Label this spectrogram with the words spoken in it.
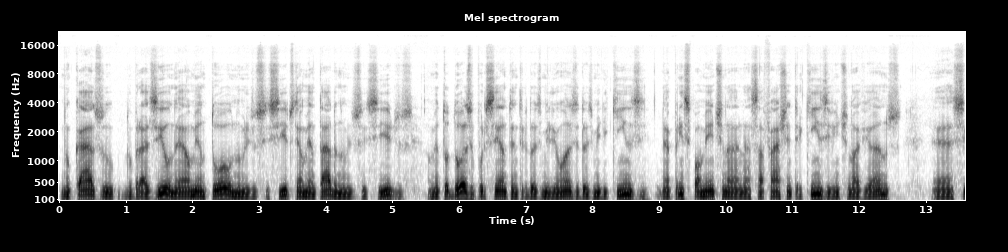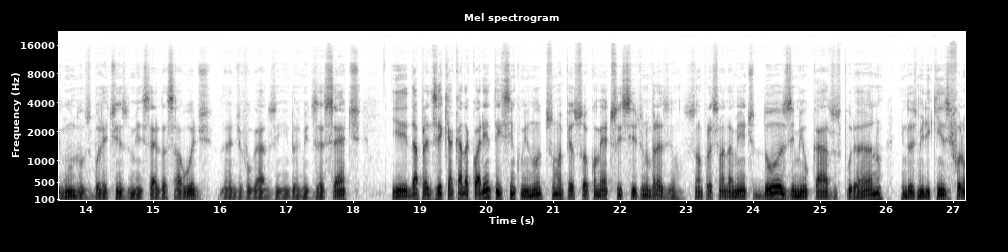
No caso do Brasil, né, aumentou o número de suicídios, tem aumentado o número de suicídios aumentou 12% entre 2011 e 2015, né, principalmente na, nessa faixa entre 15 e 29 anos, é, segundo os boletins do Ministério da Saúde, né, divulgados em 2017. E dá para dizer que a cada 45 minutos uma pessoa comete suicídio no Brasil. São aproximadamente 12 mil casos por ano. Em 2015 foram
